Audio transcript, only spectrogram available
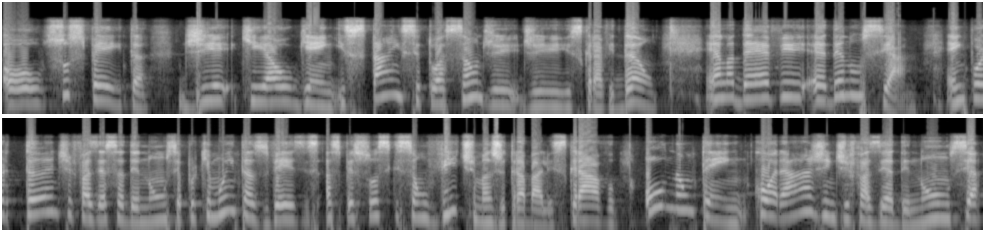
ou suspeita de que alguém está em situação de, de escravidão, ela deve é, denunciar. É importante fazer essa denúncia porque muitas vezes as pessoas que são vítimas de trabalho escravo ou não têm coragem de fazer a denúncia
